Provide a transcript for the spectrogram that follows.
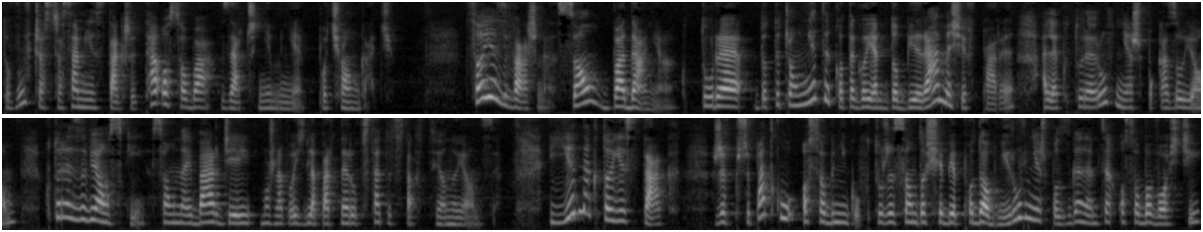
to wówczas czasami jest tak, że ta osoba zacznie mnie pociągać. Co jest ważne, są badania, które dotyczą nie tylko tego, jak dobieramy się w pary, ale które również pokazują, które związki są najbardziej, można powiedzieć, dla partnerów satysfakcjonujące. I jednak to jest tak, że w przypadku osobników, którzy są do siebie podobni, również pod względem cech osobowości,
